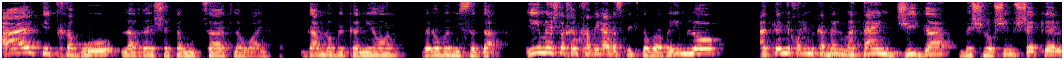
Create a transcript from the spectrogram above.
אל תתחברו לרשת המוצעת לווי-פיי, גם לא בקניון ולא במסעדה. אם יש לכם חבילה מספיק טובה, ואם לא, אתם יכולים לקבל 200 ג'יגה ב-30 שקל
